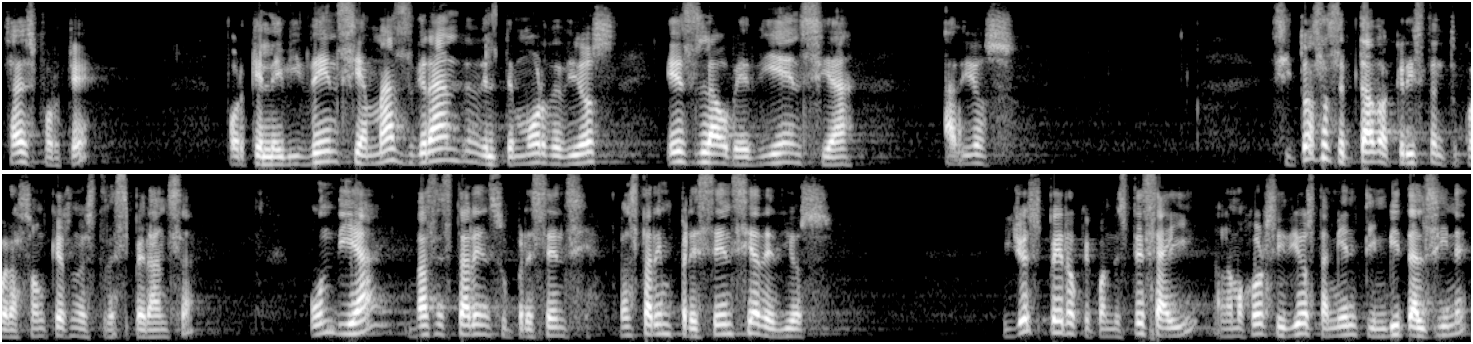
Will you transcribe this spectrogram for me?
¿Sabes por qué? Porque la evidencia más grande del temor de Dios es la obediencia a Dios. Si tú has aceptado a Cristo en tu corazón, que es nuestra esperanza, un día vas a estar en su presencia, vas a estar en presencia de Dios. Y yo espero que cuando estés ahí, a lo mejor si Dios también te invita al cine,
